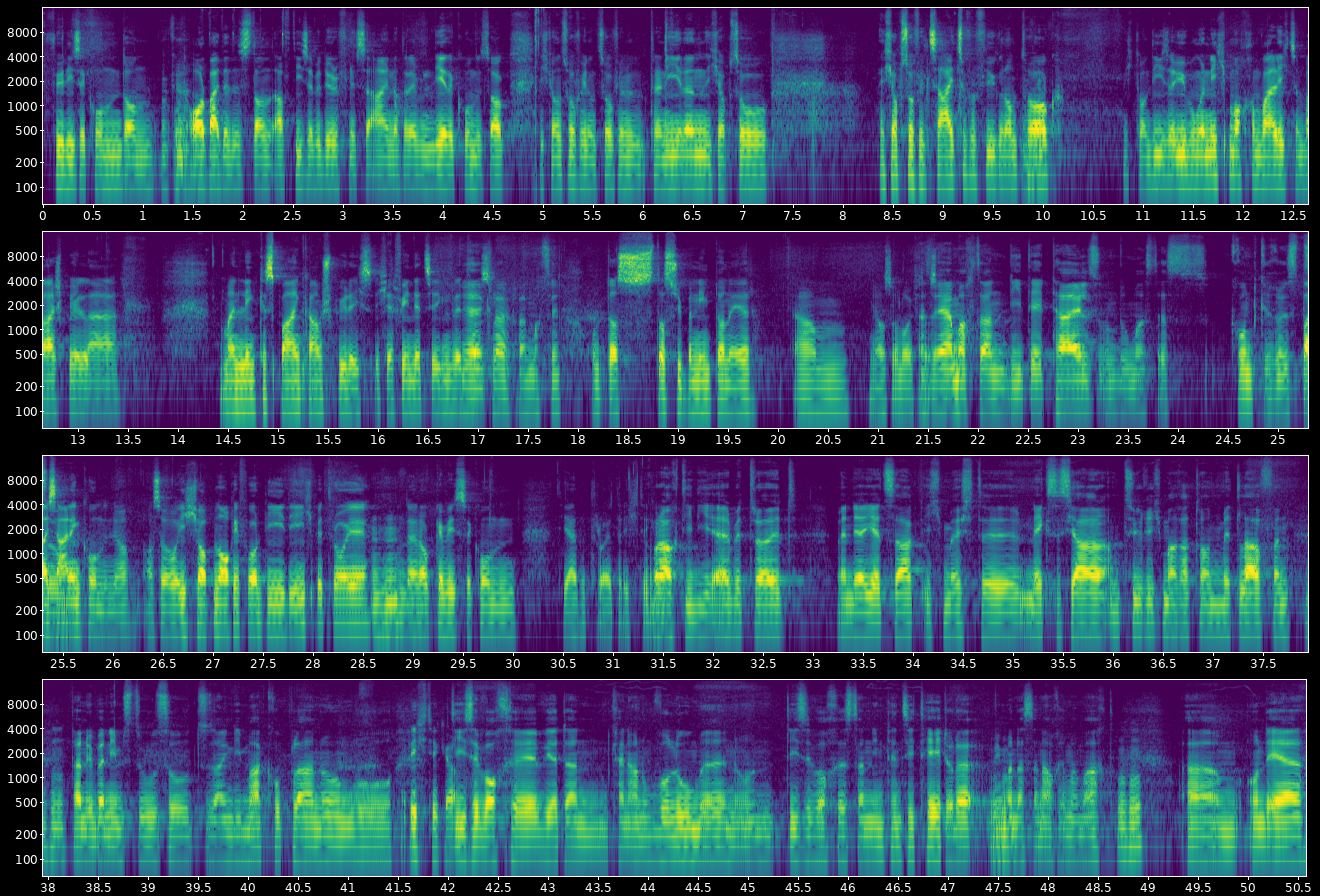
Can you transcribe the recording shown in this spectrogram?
für diese Kunden dann okay. und arbeitet es dann auf diese Bedürfnisse ein. Oder eben jeder Kunde sagt, ich kann so viel und so viel trainieren, ich habe so, hab so viel Zeit zur Verfügung am mhm. Tag. Mhm. Ich kann diese Übungen nicht machen, weil ich zum Beispiel äh, mein linkes Bein kaum spüre. Ich, ich erfinde jetzt irgendetwas. Ja, klar, klar, macht Sinn. Und das, das übernimmt dann er. Ähm, ja, so läuft also das. er gut. macht dann die Details und du machst das Grundgerüst. Bei so. seinen Kunden, ja. Also ich habe nach wie vor die, die ich betreue mhm. und er hat gewisse Kunden, die er betreut, richtig. Aber auch die, die er betreut, wenn der jetzt sagt, ich möchte nächstes Jahr am Zürich-Marathon mitlaufen, mhm. dann übernimmst du sozusagen die Makroplanung, wo Richtig, ja. diese Woche wird dann, keine Ahnung, Volumen und diese Woche ist dann Intensität oder wie mhm. man das dann auch immer macht. Mhm. Ähm, und er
